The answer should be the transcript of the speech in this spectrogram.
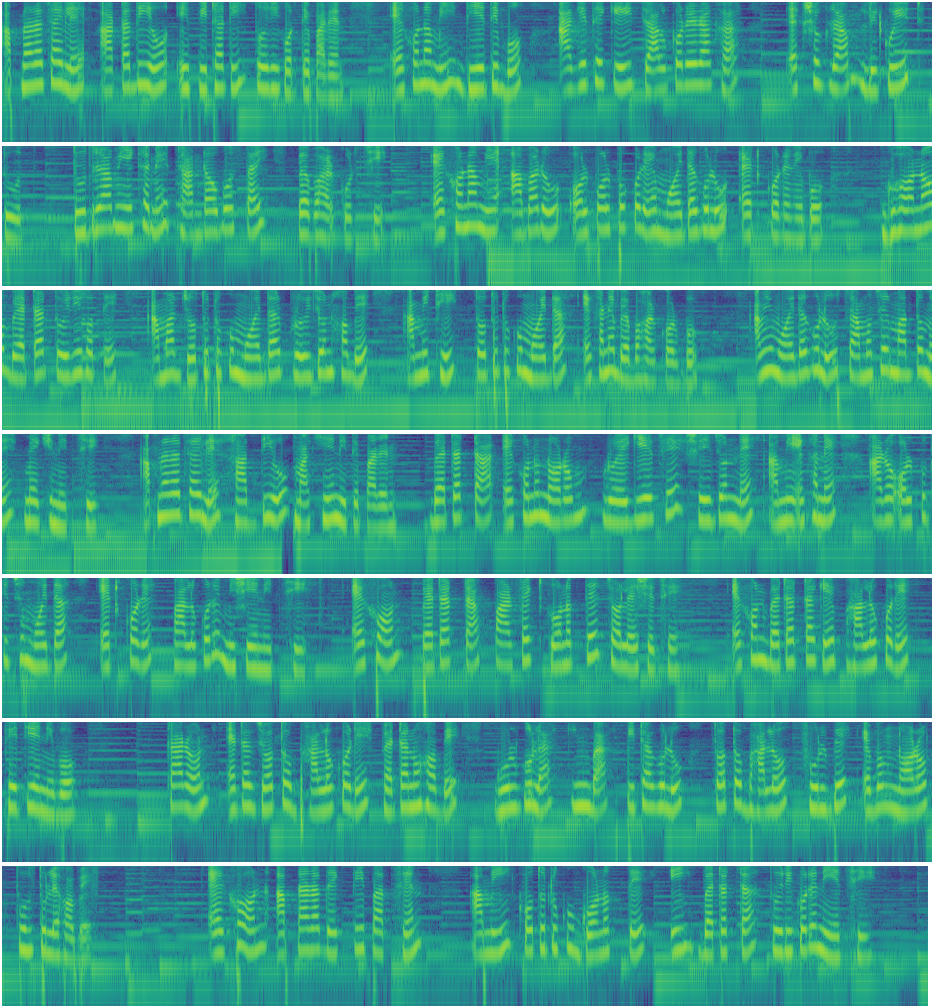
আপনারা চাইলে আটা দিয়েও এই পিঠাটি তৈরি করতে পারেন। এখন আমি দিয়ে দিব আগে থেকেই জাল করে রাখা একশো গ্রাম লিকুইড দুধ। দুধটা আমি এখানে ঠান্ডা অবস্থায় ব্যবহার করছি। এখন আমি আবারও অল্প অল্প করে ময়দাগুলো অ্যাড করে নেব। ঘন ব্যাটার তৈরি হতে আমার যতটুকু ময়দার প্রয়োজন হবে, আমি ঠিক ততটুকু ময়দা এখানে ব্যবহার করব। আমি ময়দাগুলো চামচের মাধ্যমে মেখে নিচ্ছি। আপনারা চাইলে হাত দিয়েও মাখিয়ে নিতে পারেন। ব্যাটারটা এখনও নরম রয়ে গিয়েছে, সেই জন্যে আমি এখানে আরও অল্প কিছু ময়দা অ্যাড করে ভালো করে মিশিয়ে নিচ্ছি। এখন ব্যাটারটা পারফেক্ট ঘনত্বে চলে এসেছে। এখন ব্যাটারটাকে ভালো করে ফেটিয়ে নিব। কারণ এটা যত ভালো করে ফেটানো হবে, গুলগুলা কিংবা পিঠাগুলো তত ভালো ফুলবে এবং নরম তুলতুলে হবে। এখন আপনারা দেখতেই পাচ্ছেন, আমি কতটুকু ঘনত্বে এই ব্যাটারটা তৈরি করে নিয়েছি।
